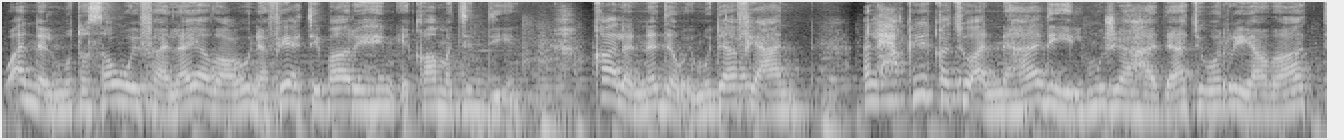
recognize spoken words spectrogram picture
وأن المتصوفة لا يضعون في اعتبارهم إقامة الدين. قال الندوي مدافعا الحقيقة أن هذه المجاهدات والرياضات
